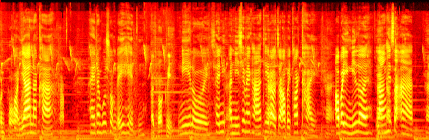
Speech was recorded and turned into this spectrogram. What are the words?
มันโผล่ขออนุญาตนะคะ ครับ ให้ท่านผู้ชมได้เห็น เอาเฉพาะกลีบ นี่เลยใช่นี่ใช่อันนี้ใช่ไหมคะ ที่ใช่ เราจะเอาไปทอดไข่ ใช่ เอาไปอย่างนี้เลยใช่ล้างครับให้สะอาดใช่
